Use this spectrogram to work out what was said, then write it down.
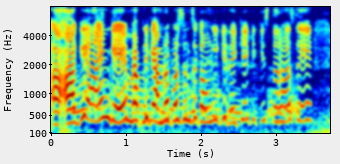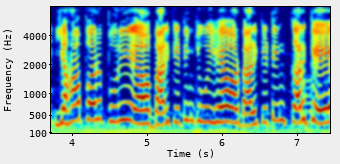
आगे आएँगे, मैं अपने कैमरा पर्सन से कहूँगी कि देखिए कि किस तरह से यहाँ पर पूरी बैरिकेटिंग की हुई है और बैरिकेटिंग करके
